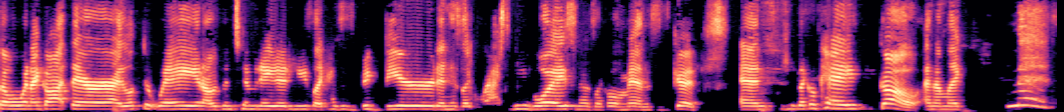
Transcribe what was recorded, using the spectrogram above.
So when I got there, I looked at Wade, and I was intimidated. He's like has his big beard and his like raspy voice. And I was like, oh man, this is good. And he's like, okay, go. And I'm like, Miss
